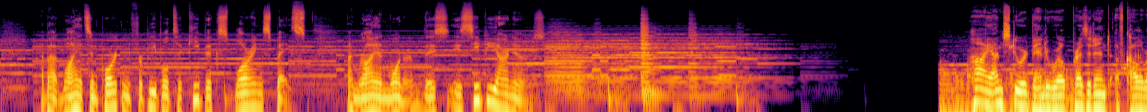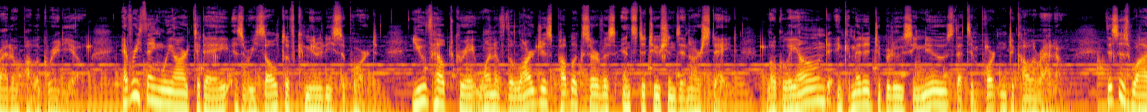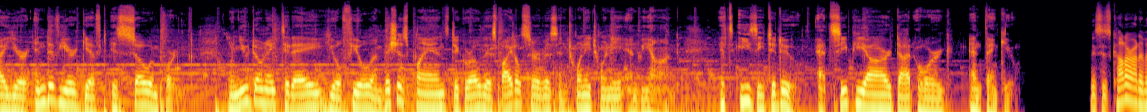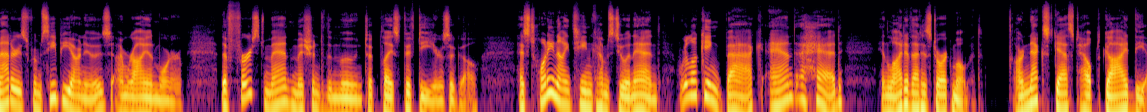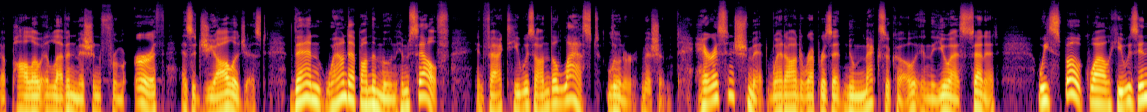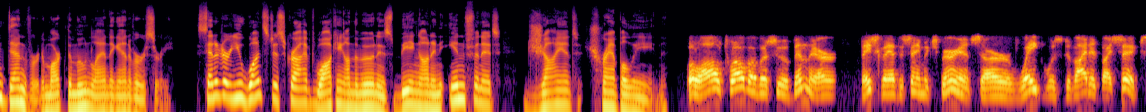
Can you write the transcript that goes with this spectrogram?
about why it's important for people to keep exploring space. I'm Ryan Warner. This is CPR News. Hi, I'm Stewart Vanderwilt, President of Colorado Public Radio. Everything we are today is a result of community support. You've helped create one of the largest public service institutions in our state, locally owned and committed to producing news that's important to Colorado. This is why your end of year gift is so important. When you donate today, you'll fuel ambitious plans to grow this vital service in 2020 and beyond. It's easy to do at cpr.org, and thank you. This is Colorado Matters from CPR News. I'm Ryan Warner. The first manned mission to the moon took place 50 years ago. As 2019 comes to an end, we're looking back and ahead in light of that historic moment. Our next guest helped guide the Apollo 11 mission from Earth as a geologist, then wound up on the moon himself. In fact, he was on the last lunar mission. Harrison Schmitt went on to represent New Mexico in the U.S. Senate. We spoke while he was in Denver to mark the moon landing anniversary. Senator, you once described walking on the moon as being on an infinite, giant trampoline. Well, all 12 of us who have been there basically had the same experience. Our weight was divided by six.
